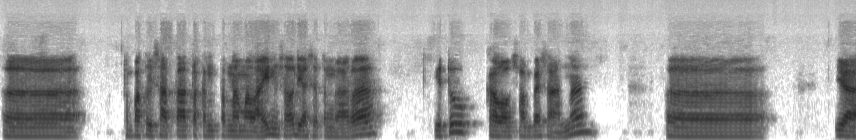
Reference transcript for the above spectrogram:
uh, tempat wisata ternama lain misalnya di Asia Tenggara itu kalau sampai sana uh, ya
